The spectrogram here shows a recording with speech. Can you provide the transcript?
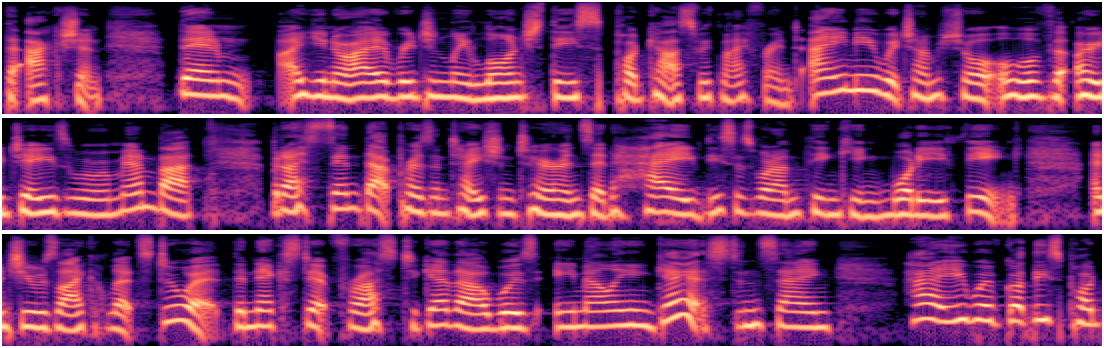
the action. Then I, you know, I originally launched this podcast with my friend Amy, which I'm sure all of the OGs will remember. But I sent that presentation to her and said, "Hey, this is what I'm thinking. What do you think?" And she was like, "Let's do it." The next step for us together was emailing a guest and saying, hey, we've got this pod-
